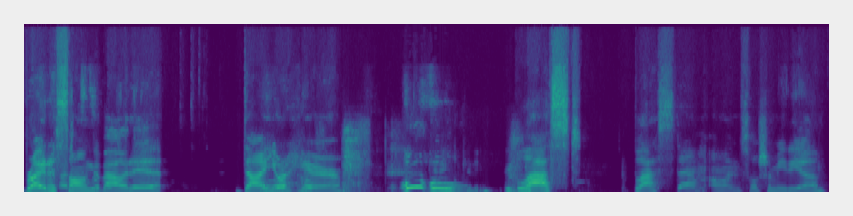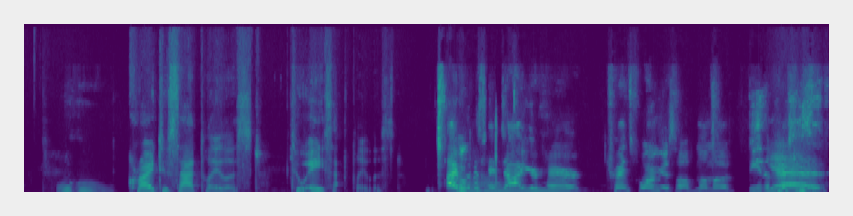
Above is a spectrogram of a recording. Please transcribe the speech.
Write a That's song super about it. Dye Oh, your hair. Ooh. Kidding, kidding. Blast blast them on social media. Ooh. Cry to sad playlist. To a sad playlist. I'm Oh. gonna say oh. dye your hair. Transform yourself, mama. Be the Yes. person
